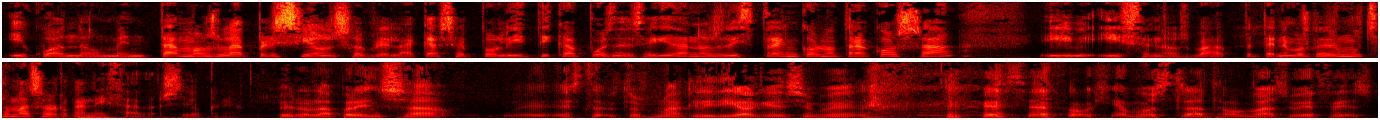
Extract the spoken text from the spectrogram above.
y cuando aumentamos la presión sobre la clase política, pues enseguida nos distraen con otra cosa y, se nos va. Tenemos que ser mucho más organizados, yo creo. Pero la prensa, eh, esto, es una crítica que siempre hemos tratado más veces.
